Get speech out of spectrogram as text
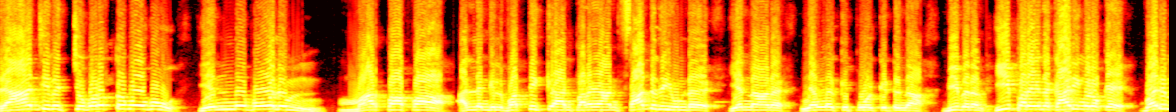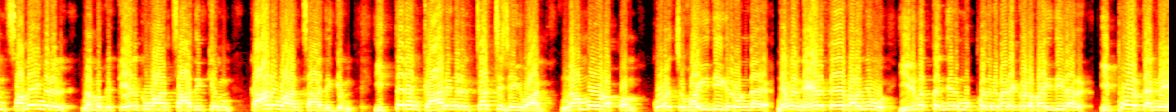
രാജിവെച്ചു പുറത്തു പോകൂ എന്ന് പോലും മാർപ്പാപ്പ അല്ലെങ്കിൽ വത്തിക്കാൻ പറയാൻ സാധ്യതയുണ്ട് എന്നാണ് ഞങ്ങൾക്കിപ്പോൾ കിട്ടുന്ന വിവരം. ഈ പറയുന്ന കാര്യങ്ങളൊക്കെ വരും സമയങ്ങളിൽ നമുക്ക് കേൾക്കുവാൻ സാധിക്കും കാണുവാൻ സാധിക്കും. ഇത്തരം കാര്യങ്ങളിൽ ചർച്ച ചെയ്യുവാൻ നമ്മോടൊപ്പം കുറച്ച് വൈദികരുണ്ട്. ഞങ്ങൾ നേരത്തെ പറഞ്ഞു ഇരുപത്തഞ്ചിനും മുപ്പതിനും ഇടയ്ക്കുള്ള വൈദികർ ഇപ്പോൾ തന്നെ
